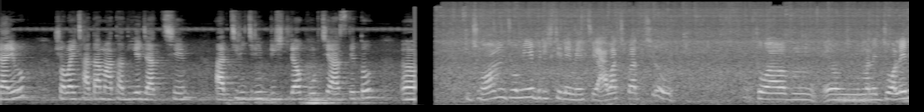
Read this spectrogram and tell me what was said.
যাই হোক, সবাই ছাতা মাথা দিয়ে যাচ্ছে আর ঝিরিঝিরি বৃষ্টিটাও পড়ছে আজকে তো। ঝম জমিয়ে বৃষ্টি নেমেছে, আওয়াজ পাচ্ছ? তো মানে জলের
